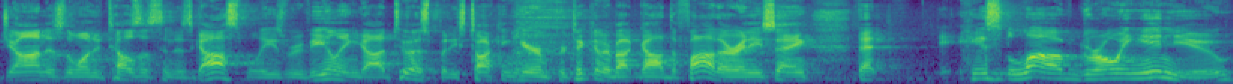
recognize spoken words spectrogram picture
John is the one who tells us in his gospel, he's revealing God to us, but he's talking here in particular about God the Father, and he's saying that his love growing in you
